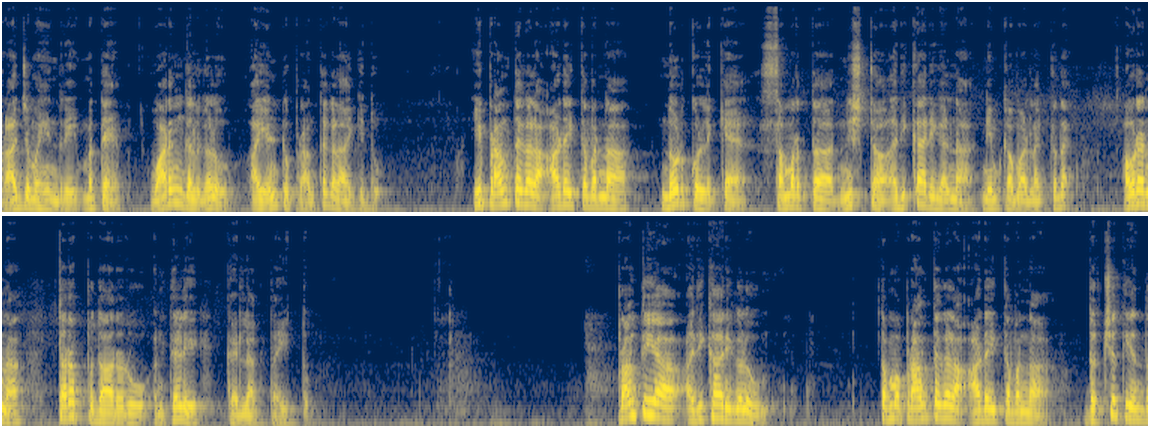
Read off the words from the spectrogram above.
ರಾಜಮಹೇಂದ್ರಿ ಮತ್ತು ವಾರಂಗಲ್ಗಳು ಆ ಎಂಟು ಪ್ರಾಂತಗಳಾಗಿದ್ದು ಈ ಪ್ರಾಂತಗಳ ಆಡಳಿತವನ್ನು ನೋಡಿಕೊಳ್ಳಿಕ್ಕೆ ಸಮರ್ಥ, ನಿಷ್ಠ ಅಧಿಕಾರಿಗಳನ್ನ ನೇಮಕ ಮಾಡಲಾಗ್ತದೆ. ಅವರನ್ನು ತರಪ್ಪುದಾರರು ಅಂತೇಳಿ ಕರೆಯಲಾಗ್ತಾ ಇತ್ತು. ಪ್ರಾಂತೀಯ ಅಧಿಕಾರಿಗಳು ತಮ್ಮ ಪ್ರಾಂತಗಳ ಆಡಳಿತವನ್ನು ದಕ್ಷತೆಯಿಂದ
